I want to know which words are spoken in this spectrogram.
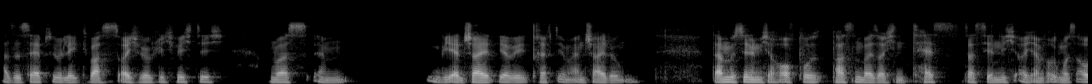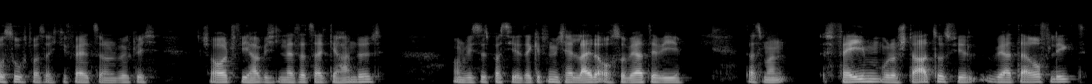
also selbst überlegt, was ist euch wirklich wichtig und was, ähm, wie entscheidet ihr, wie trefft ihr immer Entscheidungen. Da müsst ihr nämlich auch aufpassen bei solchen Tests, dass ihr nicht euch einfach irgendwas aussucht, was euch gefällt, sondern wirklich schaut, wie habe ich in letzter Zeit gehandelt und wie ist es passiert. Da gibt es nämlich halt leider auch so Werte wie, dass man Fame oder Status viel Wert darauf legt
